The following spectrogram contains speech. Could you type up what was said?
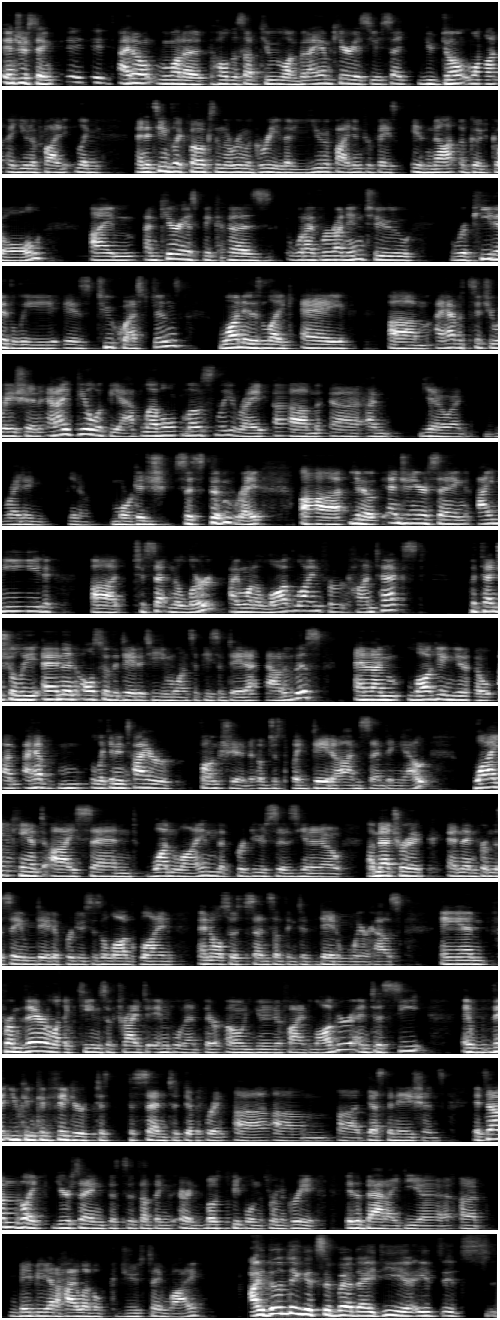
Interesting. It, it, I don't want to hold this up too long, but I am curious. You said you don't want a unified, like, and it seems like folks in the room agree that a unified interface is not a good goal. I'm I'm curious because what I've run into repeatedly is two questions. One is like a um, I have a situation, and I deal with the app level mostly, right? Um, uh, I'm you know I'm writing you know mortgage system, right? Uh, you know, engineer saying I need uh, to set an alert. I want a log line for context potentially, and then also the data team wants a piece of data out of this and I'm logging, you know, I'm, I have like an entire function of just like data I'm sending out. Why can't I send one line that produces, you know, a metric and then from the same data produces a log line and also send something to the data warehouse? And from there, like teams have tried to implement their own unified logger and to see and that you can configure to, to send to different uh, um, uh, destinations. It sounds like you're saying this is something, or most people in this room agree, is a bad idea. Uh, maybe at a high level, could you say why? I don't think it's a bad idea. It's it's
